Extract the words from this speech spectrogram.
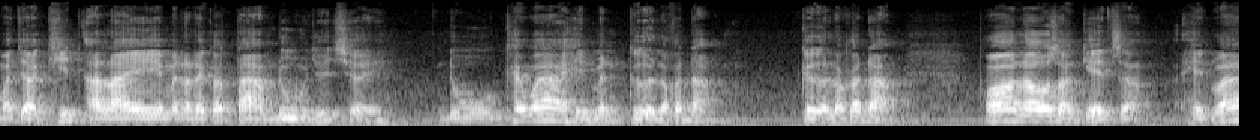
มันจะคิดอะไรมันอะไรก็ตามดูมันเฉยๆดูแค่ว่าเห็นมันเกิดแล้วก็ดับ เกิดแล้วก็ดับพอเราสังเกตเห็นว่า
